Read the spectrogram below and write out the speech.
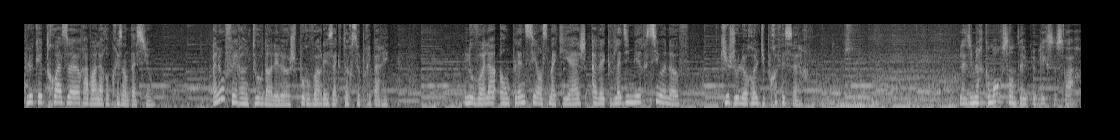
Plus que trois heures avant la représentation. Allons faire un tour dans les loges pour voir les acteurs se préparer. Nous voilà en pleine séance maquillage avec Vladimir Simonov, qui joue le rôle du professeur. Vladimir, comment vous sentez le public ce soir?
